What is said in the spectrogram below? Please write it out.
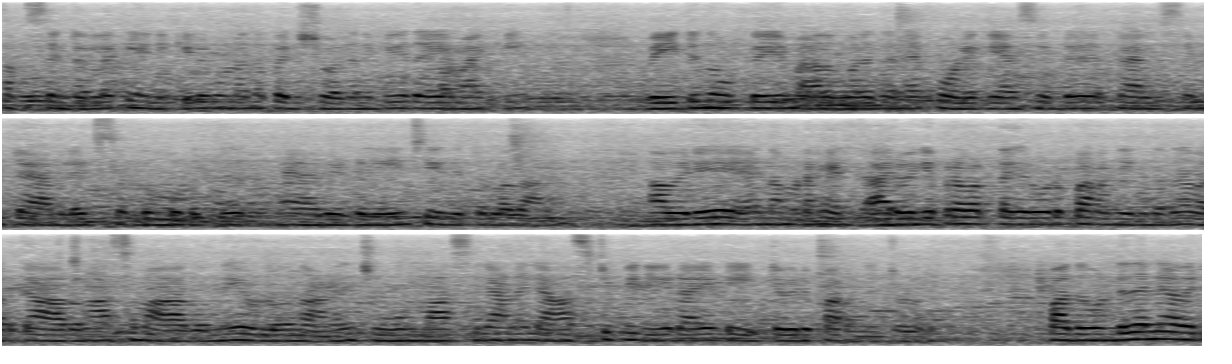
സബ് സെന്ററിലെ ക്ലിനിക്കിൽ കൊണ്ടുവന്ന് പരിശോധനയ്ക്ക് വിധേയമാക്കി. വെയിറ്റ് നോക്കുകയും അതുപോലെ തന്നെ ഫോളിക് ആസിഡ് കാൽസ്യം ടാബ്ലറ്റ്സ് ഒക്കെ കൊടുത്ത് വിടുകയും ചെയ്തിട്ടുള്ളതാണ്. അവർ നമ്മുടെ ഹെൽത്ത് ആരോഗ്യ പ്രവർത്തകരോട് പറഞ്ഞിരുന്നത് അവർക്ക് ആറുമാസം ആകുന്നേ ഉള്ളൂ എന്നാണ്. ജൂൺ മാസത്തിലാണ് ലാസ്റ്റ് പീരീഡായ ഡേറ്റ് അവർ പറഞ്ഞിട്ടുള്ളത്. അപ്പോൾ അതുകൊണ്ട് തന്നെ അവർ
